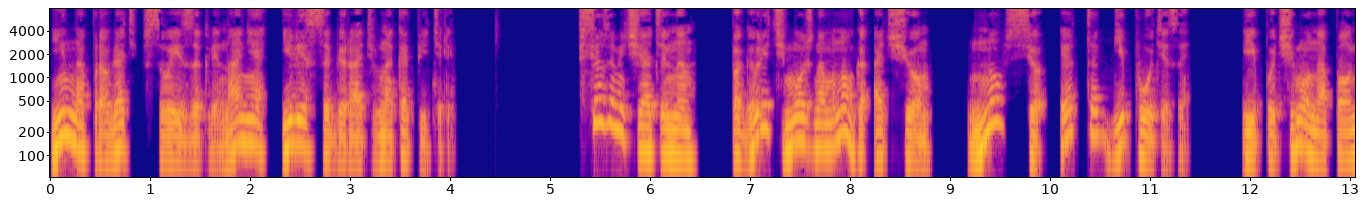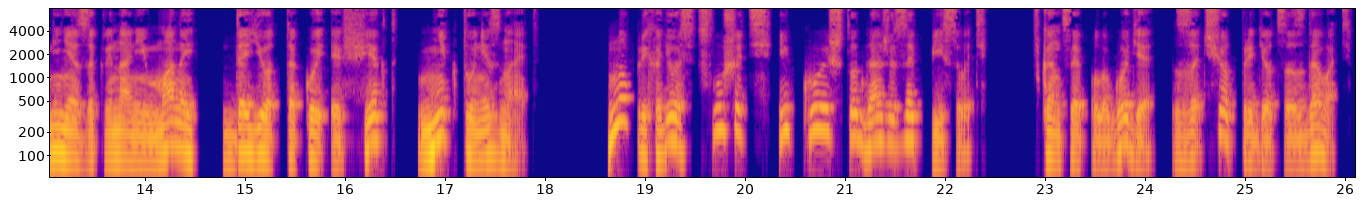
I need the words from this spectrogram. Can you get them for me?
и направлять в свои заклинания или собирать в накопители. Все замечательно, поговорить можно много о чем, но все это гипотезы. и почему наполнение заклинаний маной дает такой эффект, никто не знает. Но приходилось слушать и кое-что даже записывать. В конце полугодия зачет придется сдавать.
